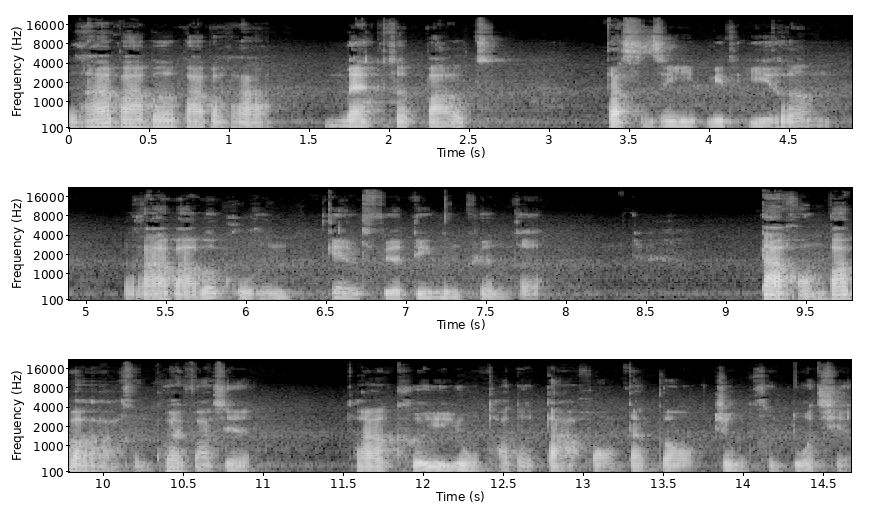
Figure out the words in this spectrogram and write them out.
La Baba Barbara merkte bald, dass sie mit ihrem Rhabarberkuchen Geld verdienen könnte。大黄芭芭拉很快发现，她可以用她的大黄蛋糕挣很多钱。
